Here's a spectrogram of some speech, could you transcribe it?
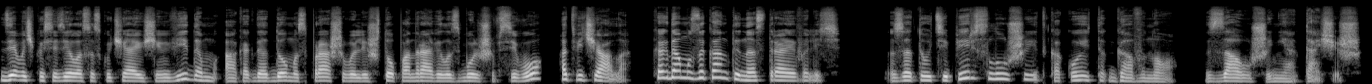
Девочка сидела со скучающим видом, а когда дома спрашивали, что понравилось больше всего, отвечала, когда музыканты настраивались. Зато теперь слушает какое-то говно за уши не оттащишь.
